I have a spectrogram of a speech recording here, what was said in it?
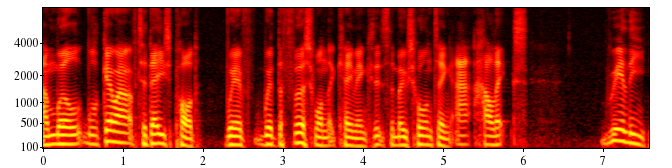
And we'll, we'll go out of today's pod with, with the first one that came in because it's the most haunting at Halleck's. Really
